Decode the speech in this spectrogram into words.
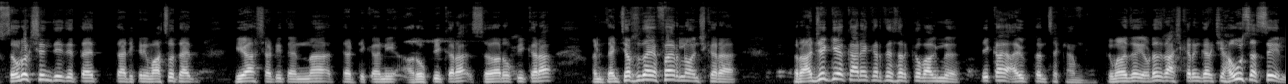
संरक्षण जे देत आहेत त्या ठिकाणी वाचवत आहेत यासाठी त्यांना त्या ठिकाणी आरोपी करा सहआरोपी करा आणि त्यांच्यावरसुद्धा एफ आय आर लॉन्च करा. राजकीय कार्यकर्त्यासारखं वागणं हे काय आयुक्तांचं काम नाही. तुम्हाला जर एवढंच राजकारण करायची हौस असेल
